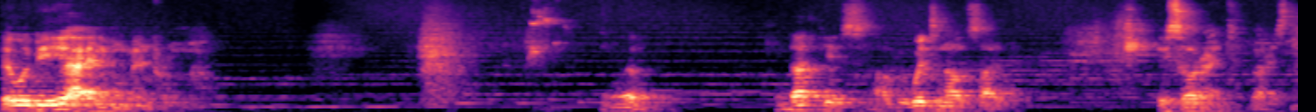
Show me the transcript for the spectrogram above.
He will be here any moment from now. Well, in that case, I'll be waiting outside. It's all right, barrister.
